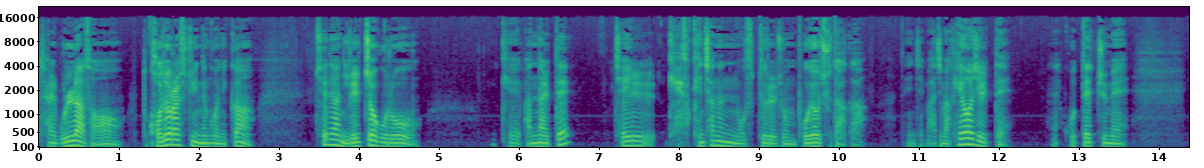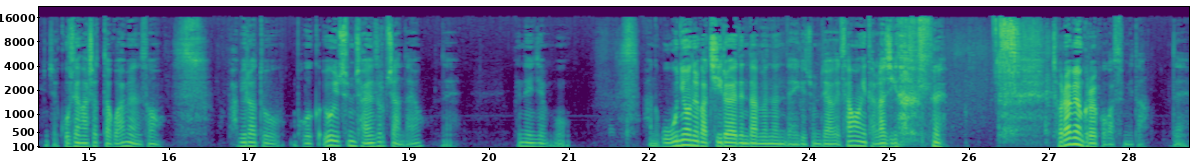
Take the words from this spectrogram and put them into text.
잘 몰라서 또 거절할 수도 있는 거니까 최대한 일적으로 이렇게 만날 때 제일 계속 괜찮은 모습들을 좀 보여주다가 이제 마지막 헤어질 때 그때쯤에 이제 고생하셨다고 하면서 밥이라도 먹을까? 요즘 자연스럽지 않나요? 네. 근데 이제 뭐 한 5년을 같이 일해야 된다면은 네, 이게 좀 상황이 달라지긴 하는데 저라면 그럴 것 같습니다. 네.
